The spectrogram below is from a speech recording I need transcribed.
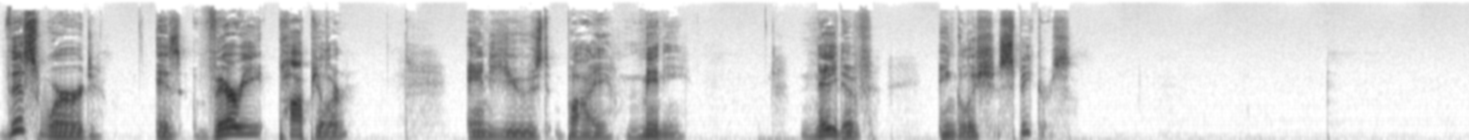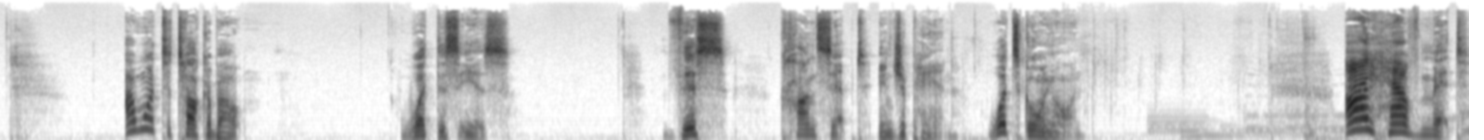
This word is very popular and used by many native English speakers. I want to talk about what this is. This concept in Japan. What's going on? I have met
